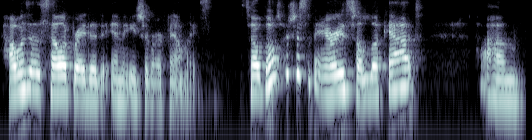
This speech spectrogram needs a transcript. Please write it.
How is it celebrated in each of our families? So, those are just some areas to look at. Um,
